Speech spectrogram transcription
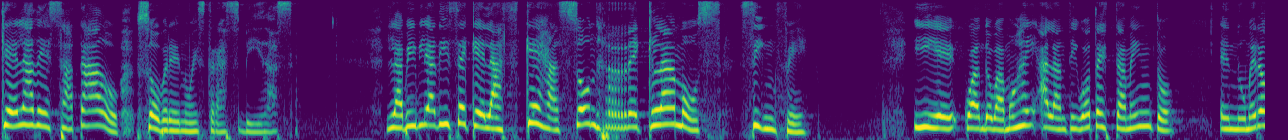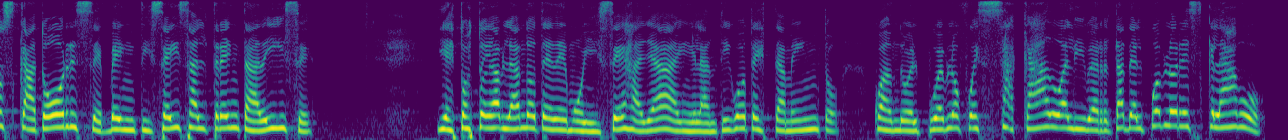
que Él ha desatado sobre nuestras vidas. La Biblia dice que las quejas son reclamos sin fe. Y eh, cuando vamos al Antiguo Testamento, en números 14, 26 al 30 dice, y esto estoy hablándote de Moisés allá en el Antiguo Testamento, cuando el pueblo fue sacado a libertad, el pueblo era esclavo.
